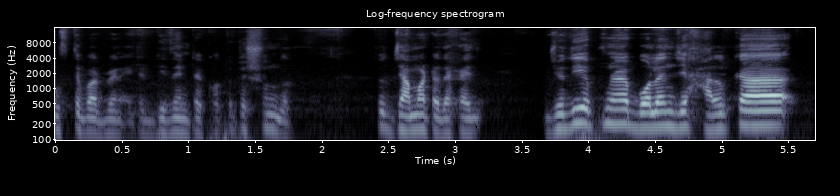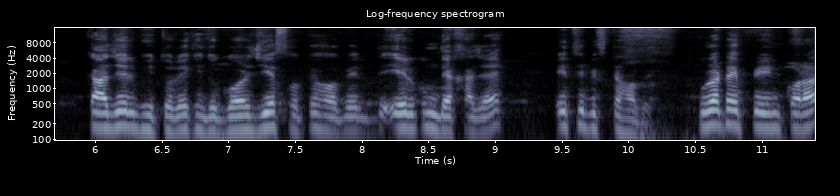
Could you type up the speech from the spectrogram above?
বুঝতে পারবেন এটার ডিজাইনটা কতটা সুন্দর। তো জামাটা দেখাই। যদি আপনারা বলেন যে হালকা কাজের ভিতরে কিন্তু গর্জিয়াস হতে হবে, এরকম দেখা যায়, এই থ্রি পিসটা হবে। পুরাটাই প্রিন্ট করা।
